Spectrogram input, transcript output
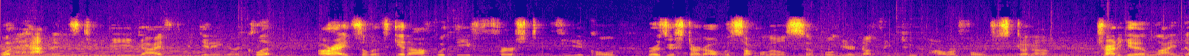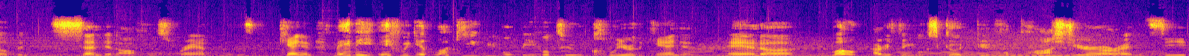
what happens to the guys at the beginning of the clip. Alright, so let's get off with the first vehicle. We're just gonna start out with something a little simple here, nothing too powerful, just gonna try to get it lined up and send it off this ramp into this canyon. Maybe if we get lucky, we will be able to clear the canyon. And, uh, well, everything looks good. Beautiful posture. Alright, let's see.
